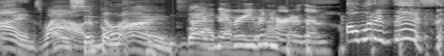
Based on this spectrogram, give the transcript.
Minds. Wow, Oh, Simple No- Minds. Yeah, I've never even even know. heard of them. Oh, what is this?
